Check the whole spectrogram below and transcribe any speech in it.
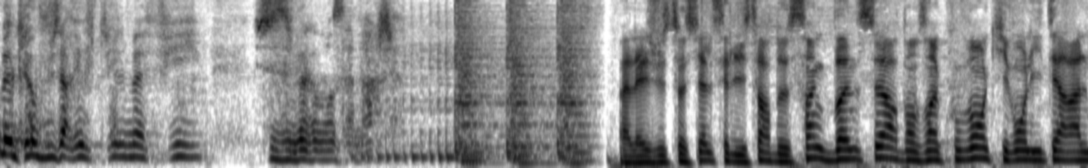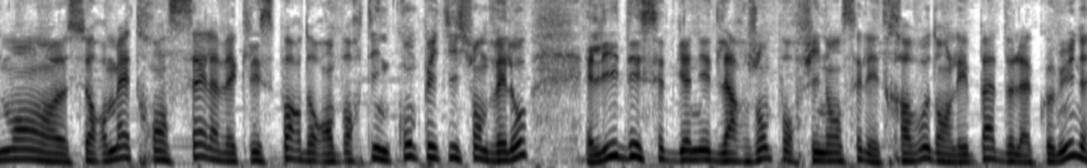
mais que vous arrive-t-il, ma fille? Je sais pas comment ça marche. Allez, Juste au ciel, c'est l'histoire de cinq bonnes sœurs dans un couvent qui vont littéralement euh, se remettre en selle avec l'espoir de remporter une compétition de vélo. L'idée, c'est de gagner de l'argent pour financer les travaux dans l'EHPAD de la commune.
